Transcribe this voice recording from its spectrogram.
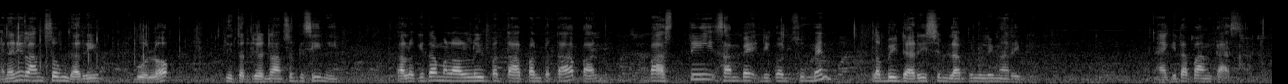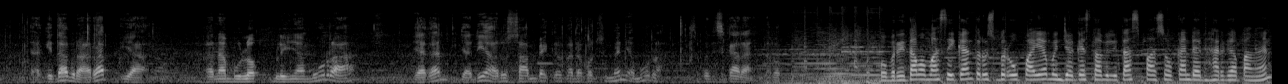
Karena ini langsung dari bulog diterjun langsung ke sini. Kalau kita melalui petapan-petapan pasti sampai di konsumen lebih dari 95 ribu. Nah kita pangkas. Ya, kita berharap ya karena bulog belinya murah, ya kan, jadi harus sampai kepada konsumen ya murah seperti sekarang. Pemerintah memastikan terus berupaya menjaga stabilitas pasokan dan harga pangan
